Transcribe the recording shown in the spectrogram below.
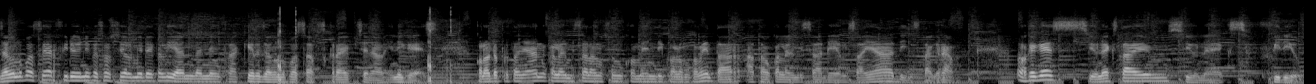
Jangan lupa share video ini ke sosial media kalian. Dan yang terakhir, jangan lupa subscribe channel ini guys. Kalau ada pertanyaan, kalian bisa langsung komen di kolom komentar. Atau kalian bisa DM saya di Instagram. Oke okay guys, see you next time. See you next video.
